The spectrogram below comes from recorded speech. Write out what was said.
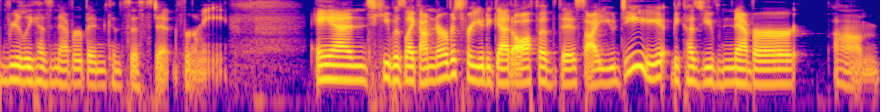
really has never been consistent for me. And he was like, I'm nervous for you to get off of this IUD because you've never um,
